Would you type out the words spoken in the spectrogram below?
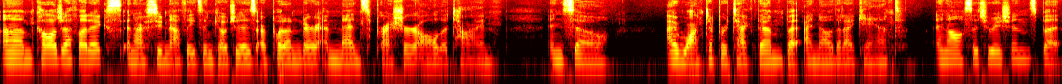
Um, college athletics and our student athletes and coaches are put under immense pressure all the time, and so I want to protect them, but I know that I can't in all situations. But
